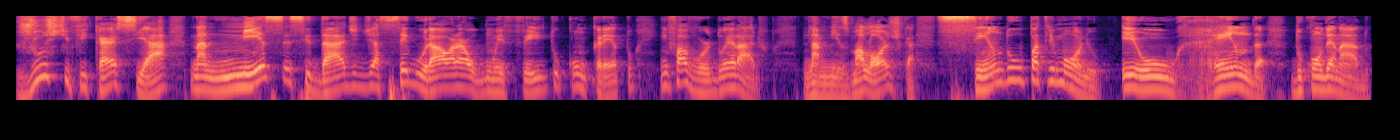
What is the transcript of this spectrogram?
justificar-se-á na necessidade de assegurar algum concreto em favor do erário. Na mesma lógica, sendo o patrimônio e ou renda do condenado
